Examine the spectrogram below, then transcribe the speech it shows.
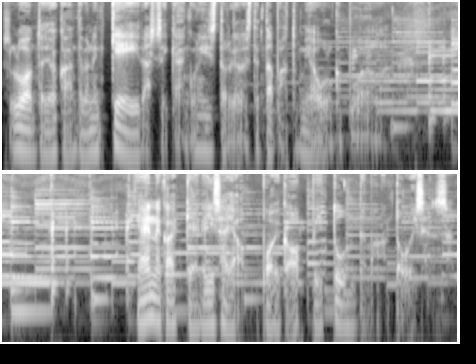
Se luonto, joka on tämmöinen keidas ikään kuin historiallisten tapahtumia ulkopuolella. Ja ennen kaikkea niin isä ja poika oppii tuntemaan toisensa.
